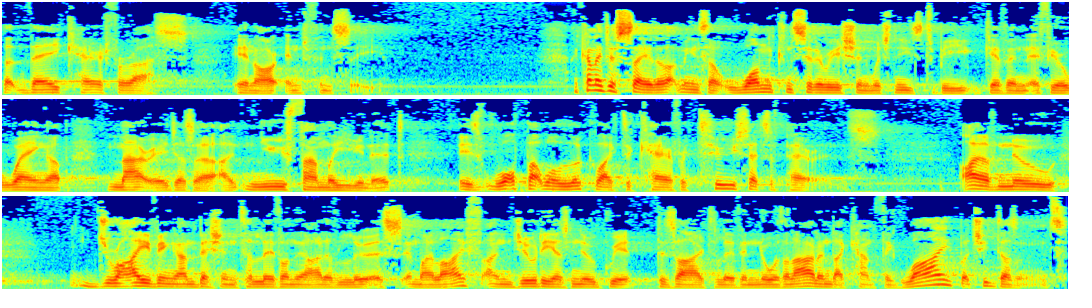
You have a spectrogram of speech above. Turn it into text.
that they cared for us in our infancy. And can I just say that that means that one consideration which needs to be given if you're weighing up marriage as a, a new family unit is what that will look like to care for two sets of parents. I have no driving ambition to live on the Isle of Lewis in my life, and Judy has no great desire to live in Northern Ireland. I can't think why, but she doesn't.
